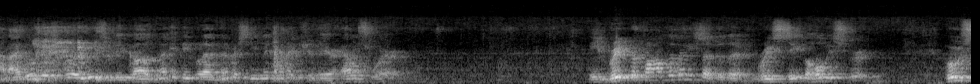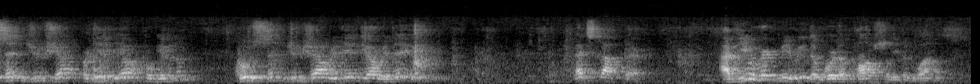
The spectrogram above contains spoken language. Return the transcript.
And I do this for a reason, because many people have never seen the connection here elsewhere. He breathed upon them and he said to them, Receive the Holy Spirit. Whose sins you shall forgive, you are forgiven them. Whose sins you shall redeem, you are retained. Let's stop there. Have you heard me read the word apostle even once?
